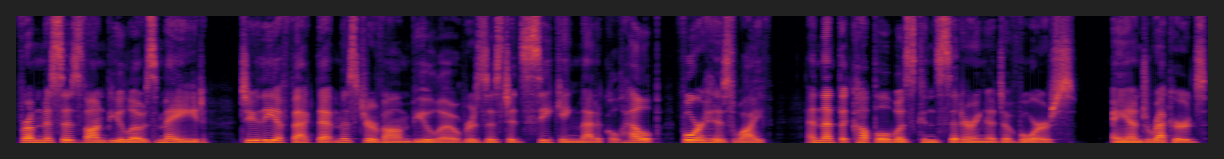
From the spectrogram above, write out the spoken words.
from Mrs. Von Bulow's maid to the effect that Mr. Von Bulow resisted seeking medical help for his wife and that the couple was considering a divorce, and records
